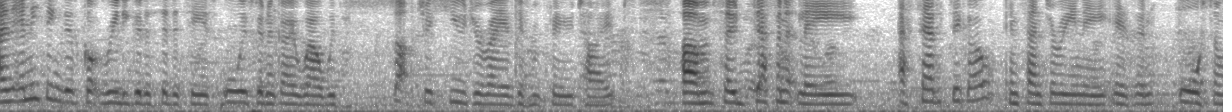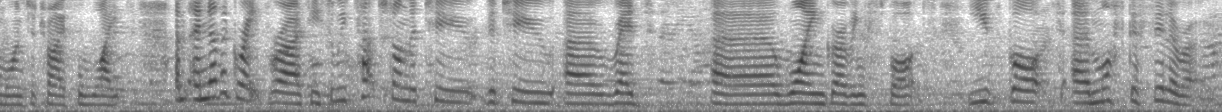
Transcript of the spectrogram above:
And anything that's got really good acidity is always going to go well with such a huge array of different food types. Um, so definitely. Assyrtiko in Santorini is an awesome one to try for white. Um, another great variety. So we touched on the two the two uh, red uh, wine growing spots. You've got uh, Moschofilero,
